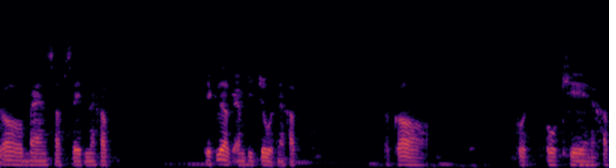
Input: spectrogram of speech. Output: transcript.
ก็แบน subset นะครับิกเลือก amplitude นะครับ แล้วก็กดโอเคนะครับ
